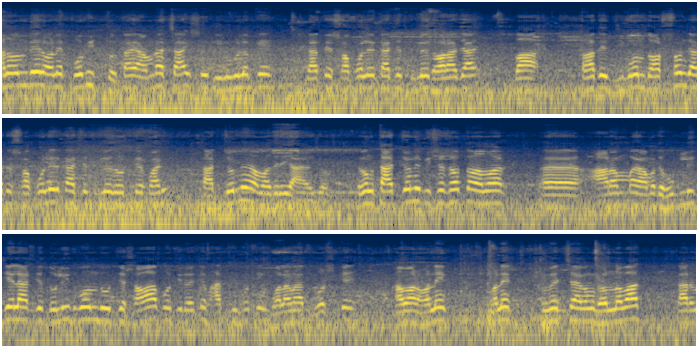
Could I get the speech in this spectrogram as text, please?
আনন্দের অনেক পবিত্র। তাই আমরা চাই সেই দিনগুলোকে যাতে সকলের কাছে তুলে ধরা যায় বা তাদের জীবন দর্শন যাতে সকলের কাছে তুলে ধরতে পারি তার জন্য আমাদের এই আয়োজন। এবং তার জন্য বিশেষত আমার আহ, আরাম আমাদের হুগলি জেলার যে দলিত বন্ধুর যে সভাপতি রয়েছে ভাতৃপতি ভোলানাথ ঘোষকে আমার অনেক অনেক শুভেচ্ছা এবং ধন্যবাদ কারণ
